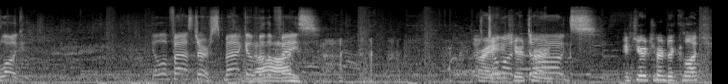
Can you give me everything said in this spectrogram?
Slug. Kill him faster. Smack him in the face. There's Alright, too it's much your turn. It's your turn to clutch.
